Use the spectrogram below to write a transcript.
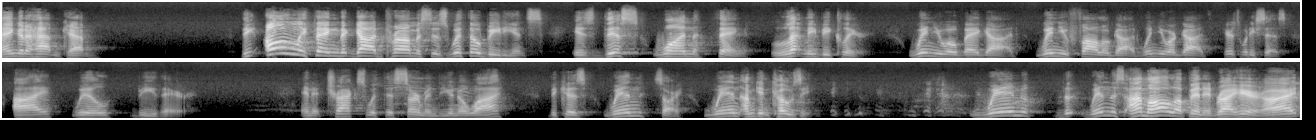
Ain't going to happen, Captain. The only thing that God promises with obedience is this one thing. Let me be clear. When you obey God, when you follow God, when you are God, here's what He says I will be there and it tracks with this sermon. Do you know why? Because when, sorry, when, I'm getting cozy. When the, when this, I'm all up in it right here, all right?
